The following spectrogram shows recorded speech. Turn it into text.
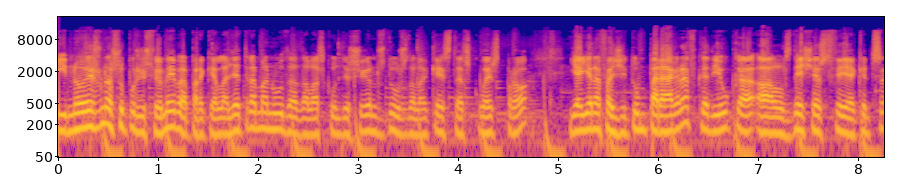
I no és una suposició meva, perquè la lletra menuda de les condicions d'ús de d'aquestes Quest Pro ja hi han afegit un paràgraf que diu que els deixes fer, aquests,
